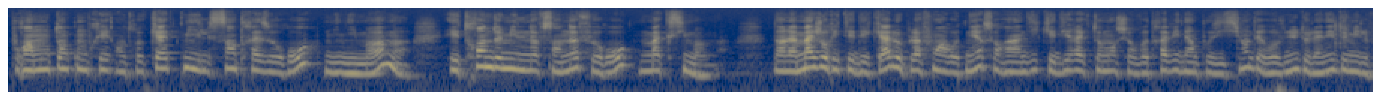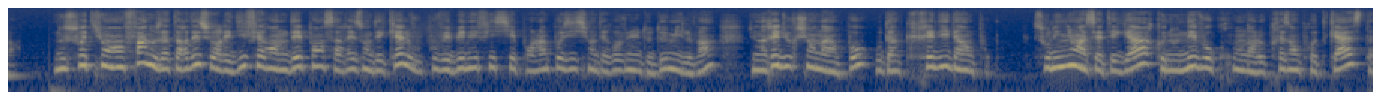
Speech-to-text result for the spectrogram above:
pour un montant compris entre 4 113 euros minimum et 32 909 euros maximum. Dans la majorité des cas, le plafond à retenir sera indiqué directement sur votre avis d'imposition des revenus de l'année 2020. Nous souhaitions enfin nous attarder sur les différentes dépenses à raison desquelles vous pouvez bénéficier pour l'imposition des revenus de 2020 d'une réduction d'impôt ou d'un crédit d'impôt. Soulignons à cet égard que nous n'évoquerons dans le présent podcast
